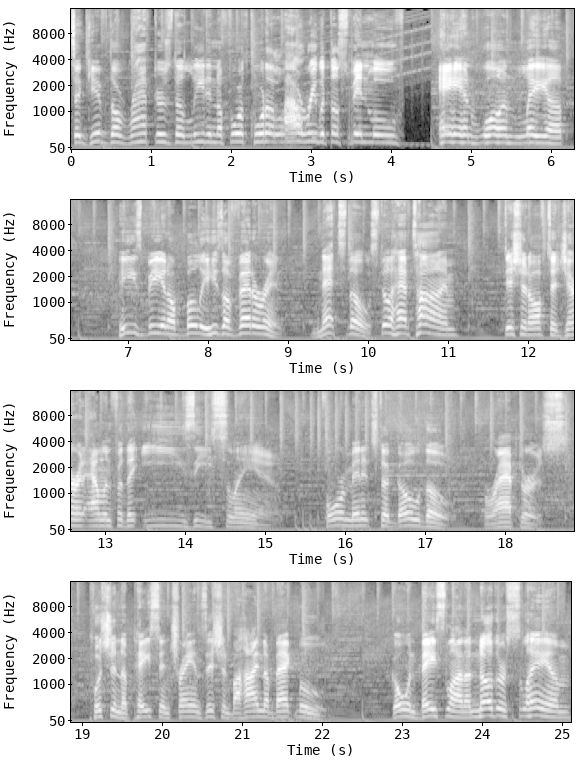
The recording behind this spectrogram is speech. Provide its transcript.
to give the Raptors the lead in the fourth quarter. Lowry with the spin move and one layup. He's being a bully. He's a veteran. Nets, though, still have time. Dish it off to Jarrett Allen for the easy slam. Four minutes to go, though. Raptors pushing the pace in transition behind the back move. Going baseline, another slam.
